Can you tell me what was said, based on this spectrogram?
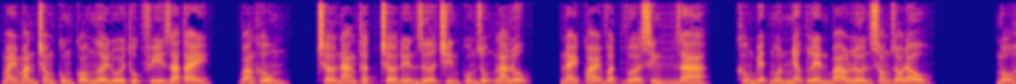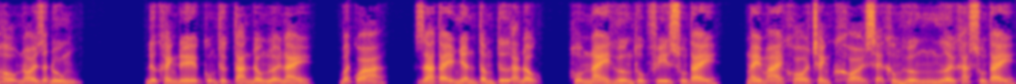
may mắn trong cung có người đối thuộc phi ra tay, bằng không, chờ nàng thật chờ đến dưa chín cuống dụng là lúc, này quái vật vừa sinh ra, không biết muốn nhấc lên bao lớn sóng gió đâu. Mẫu hậu nói rất đúng. Đức Khánh Đế cũng thực tán đồng lời này, bất quá, ra tay nhân tâm tư ác độc, hôm nay hướng thuộc phi xuống tay, ngày mai khó tránh khỏi sẽ không hướng người khác xuống tay,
